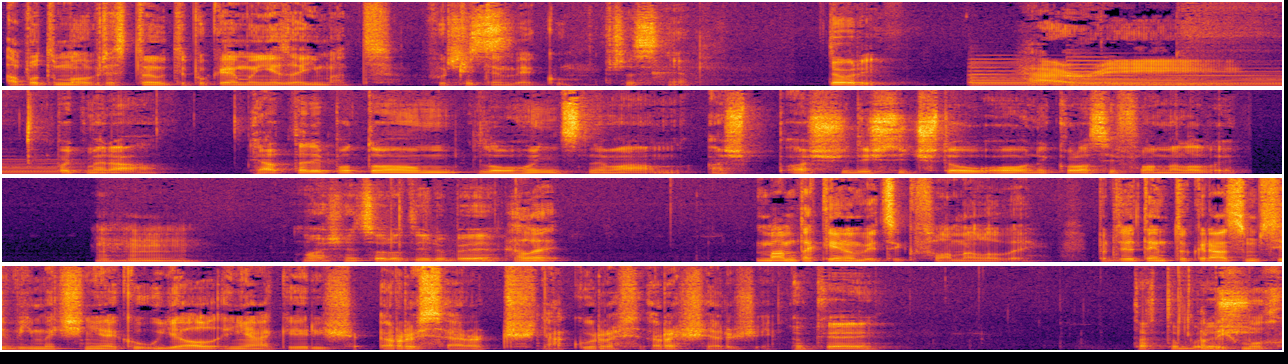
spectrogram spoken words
A potom ho přestanou ty Pokémoni zajímat v určitém Přes, věku. Přesně. Dobrý. Harry. Pojďme dál. Já tady potom dlouho nic nemám, až, až když si čtou o Nikolasi Flamelovi. Mhm. Máš něco do té doby? Hele, mám taky jenom věci k Flamelovi. Protože tentokrát jsem si výjimečně jako udělal i nějaký research, nějakou rešerži. OK. Tak to budeš... Abych mohl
